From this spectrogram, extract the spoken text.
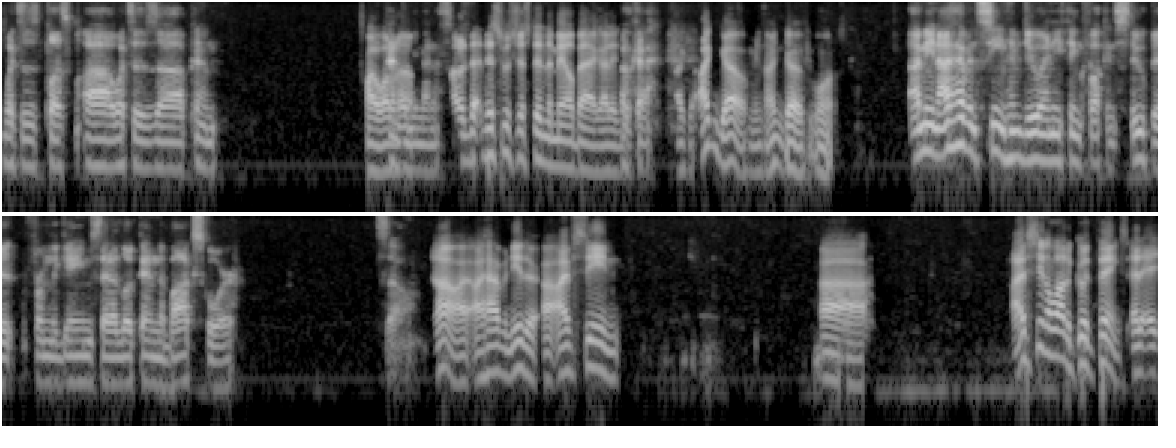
What's his plus? Uh, what's his uh, pin? Oh, I don't know. Uh, This was just in the mailbag. I didn't. Okay. I, can, I can go. I mean, I can go if you want. I mean, I haven't seen him do anything fucking stupid from the games that I looked in the box score. So No, I, I haven't either. I, I've seen. Uh, I've seen a lot of good things, and I,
